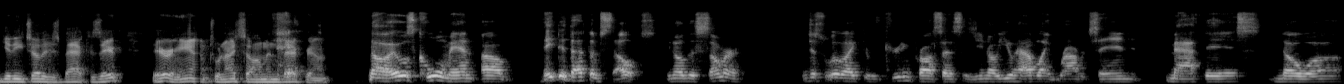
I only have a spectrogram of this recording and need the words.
get each other's back? Because they're they're amped when I saw them in the background. no, it was cool, man. Um, they did that themselves. You know, this summer, just with like the recruiting processes. You know, you have like Robertson, Mathis, Noah.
